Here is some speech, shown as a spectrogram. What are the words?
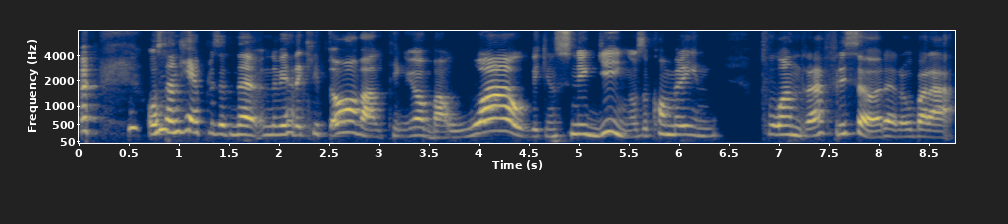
Och sen helt plötsligt när, när vi hade klippt av allting och jag bara wow vilken snygging och så kommer det in två andra frisörer och bara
